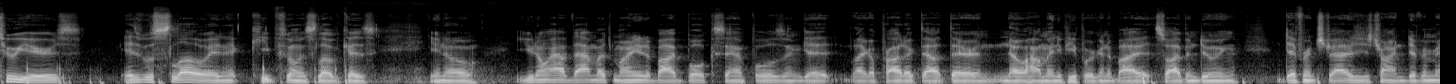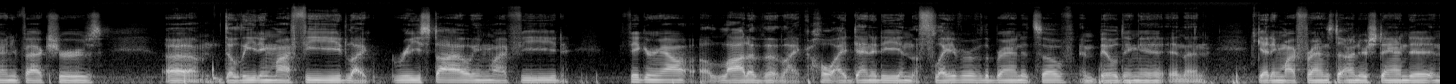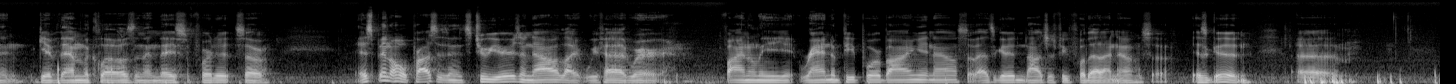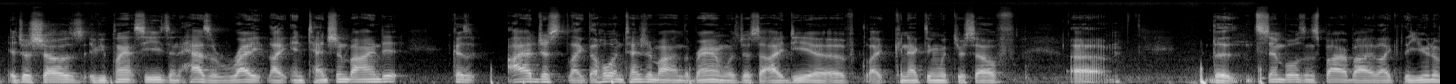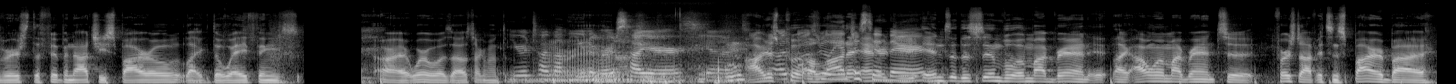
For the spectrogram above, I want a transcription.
two years. It was slow and it keeps going slow because, you know, you don't have that much money to buy bulk samples and get like a product out there and know how many people are going to buy it. So I've been doing different strategies, trying different manufacturers, um, deleting my feed, like restyling my feed, figuring out a lot of the like whole identity and the flavor of the brand itself and building it and then getting my friends to understand it and then give them the clothes and then they support it. So it's been a whole process and it's two years and now like we've had where finally random people are buying it now. So that's good not just people that i know. So it's good. Um, it just shows if you plant seeds and it has a right like intention behind it. Because i had just like the whole intention behind the brand was just the idea of like connecting with yourself um, the symbols inspired by like the universe the fibonacci spiral like the way things all right, where was I? I was talking about the. You were talking about the universe, how you're. Yeah. I just I was- put I a really lot of energy there. into the symbol of my brand. It, like I want my brand to. First off, it's inspired by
